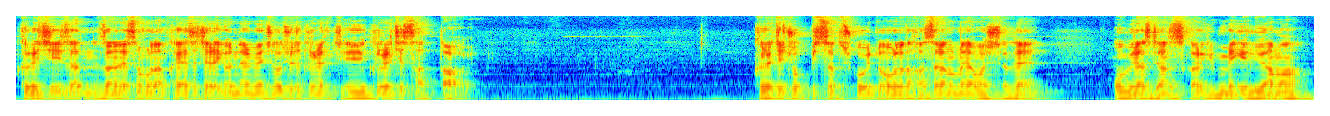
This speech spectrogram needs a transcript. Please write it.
kraliçeyi zan- zannedersem buradan kaya saçara göndermeye çalışıyordu. Kraliçe, e, kraliçe sattı abi. Kraliçe çok pis satış koydu. Orada da hasar almaya başladı. O biraz can sıkar gibime geliyor ama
